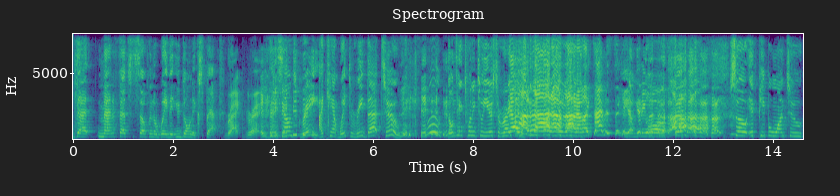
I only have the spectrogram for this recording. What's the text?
that manifests itself in a way that you don't expect. Right, right. That sounds great. I can't wait to read that too. Woo, don't take 22 years to write No, this. I'm not. I'm not. I'm like, time is ticking. I'm getting old. So, if people want to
